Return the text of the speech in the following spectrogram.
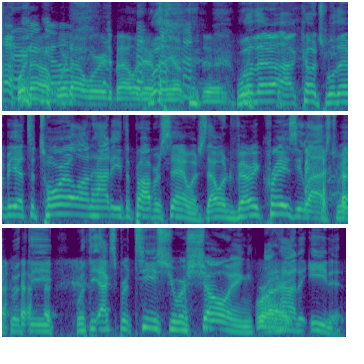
There We're not go. we're not worried about what everybody else is doing. Will there, uh, Coach? Will there be a tutorial on how to eat the proper sandwich? That went very crazy last week with the with the expertise you were showing Right. on how to eat it.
